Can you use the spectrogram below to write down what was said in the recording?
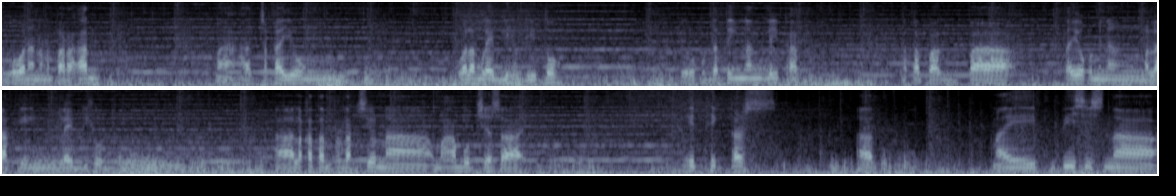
nagawa na ng paraan. Ma at saka yung walang livelihood dito. Pero pagdating ng ILCAP, nakapagpa tayo kami ng malaking livelihood yung ah, Lakatan Production na umaabot siya sa 8 hectares at may pieces na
